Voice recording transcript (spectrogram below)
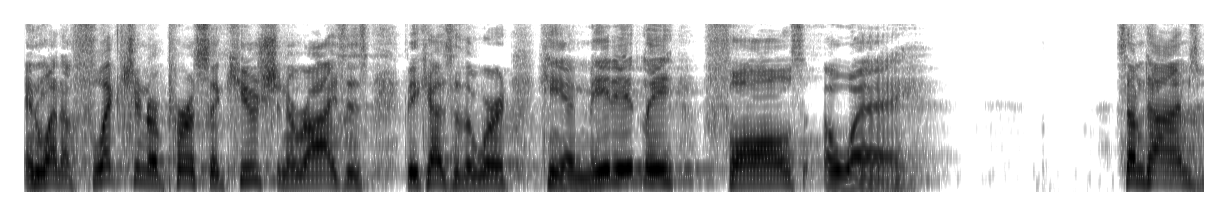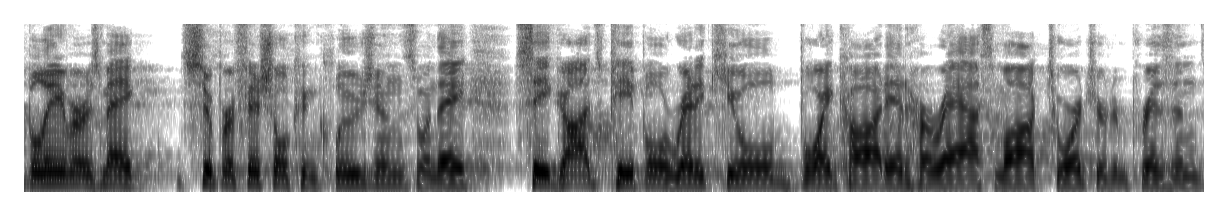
And when affliction or persecution arises because of the word, he immediately falls away. Sometimes believers make superficial conclusions when they see God's people ridiculed, boycotted, harassed, mocked, tortured, imprisoned.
